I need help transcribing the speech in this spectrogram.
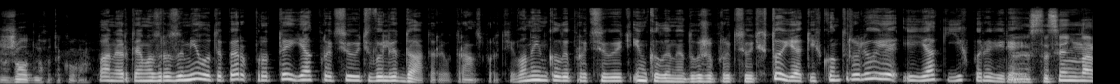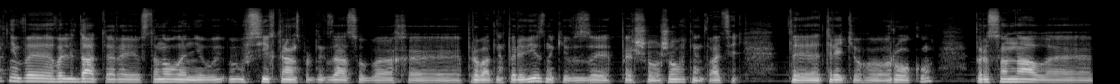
жодного такого. Пане Артеме, зрозуміло тепер про те, як працюють валідатори в транспорті. Вони інколи працюють, інколи не дуже працюють. Хто як їх контролює і як їх перевіряє? Е, Стаціонарні валідатори встановлені у всіх транспортних засобах е, приватних перевізників з 1 жовтня 2023 року. Персонал е,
